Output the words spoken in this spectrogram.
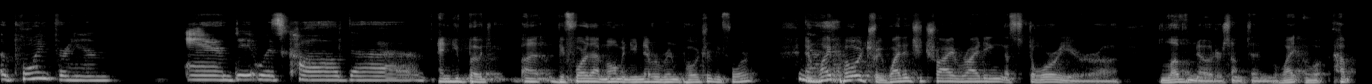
a poem for him. And it was called. Uh, and you, but uh, before that moment, you never written poetry before? No. And why poetry? Why didn't you try writing a story or a love note or something? Why? How,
